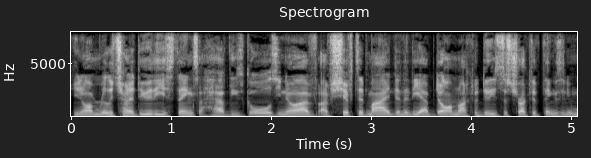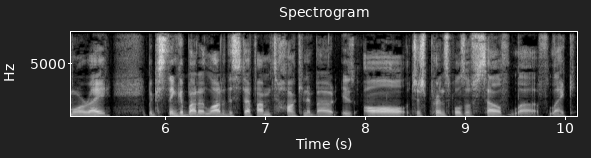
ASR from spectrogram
you know, I'm really trying to do these things. I have these goals. You know, I've, I've shifted my identity. I don't, I'm not going to do these destructive things anymore, right? Because think about it. A lot of the stuff I'm talking about is all just principles of self love. Like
